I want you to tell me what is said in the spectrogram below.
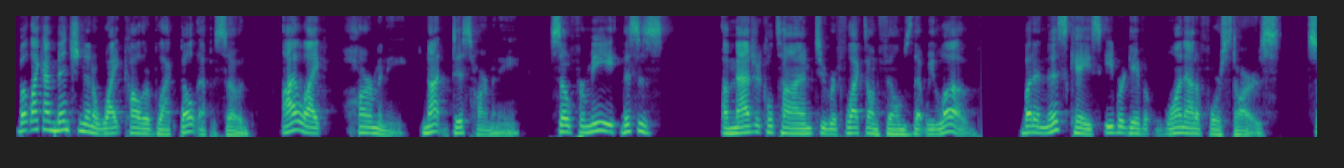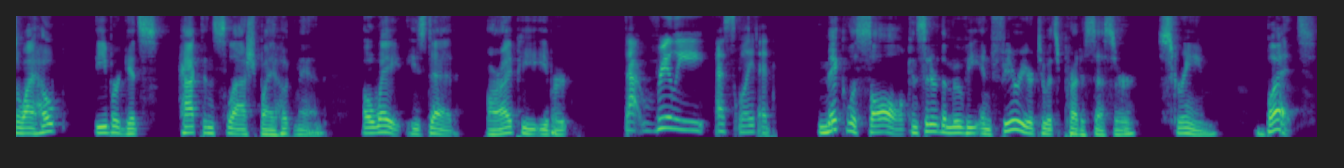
But like I mentioned in a white collar black belt episode, I like harmony, not disharmony. So for me, this is a magical time to reflect on films that we love. But in this case, Ebert gave it one out of four stars. So I hope Ebert gets hacked and slashed by a hookman. Oh wait, he's dead. R.I.P. Ebert. That really escalated. Mick LaSalle considered the movie inferior to its predecessor, Scream, but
